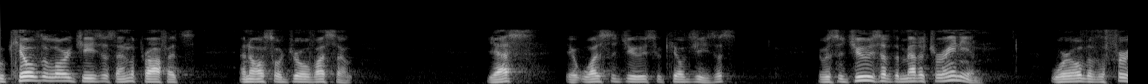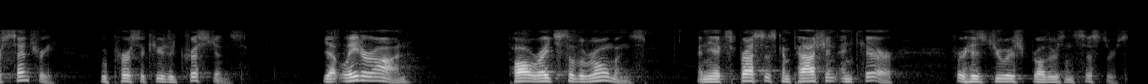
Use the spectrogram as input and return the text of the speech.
who killed the Lord Jesus and the prophets and also drove us out. Yes, it was the Jews who killed Jesus. It was the Jews of the Mediterranean world of the first century who persecuted Christians. Yet later on, Paul writes to the Romans, and he expresses compassion and care for his Jewish brothers and sisters.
